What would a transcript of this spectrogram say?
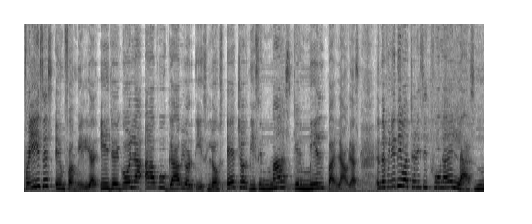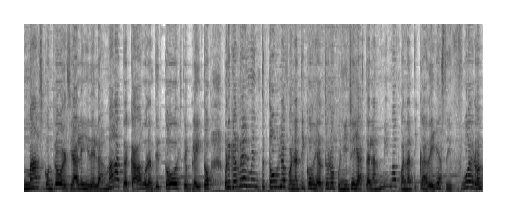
Felices en familia y llegó la Abu Gabi Ortiz. Los hechos dicen más que mil palabras. En definitiva, Charisit fue una de las más controversiales y de las más atacadas durante todo este pleito porque realmente todos los fanáticos de Arturo Peniche y hasta las mismas fanáticas de ella se fueron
